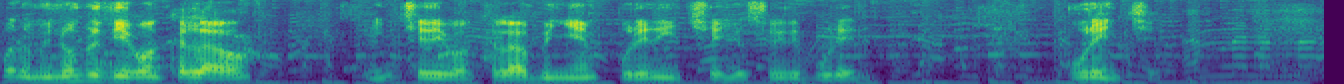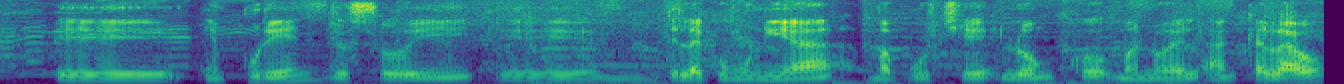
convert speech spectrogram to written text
Bueno, mi nombre es Diego Ancalao, hinche Diego Ancalao Piñén, Purén hinche, yo soy de Purén, Purenche. Eh, en Purén yo soy eh, de la comunidad mapuche Lonco Manuel Ancalao,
